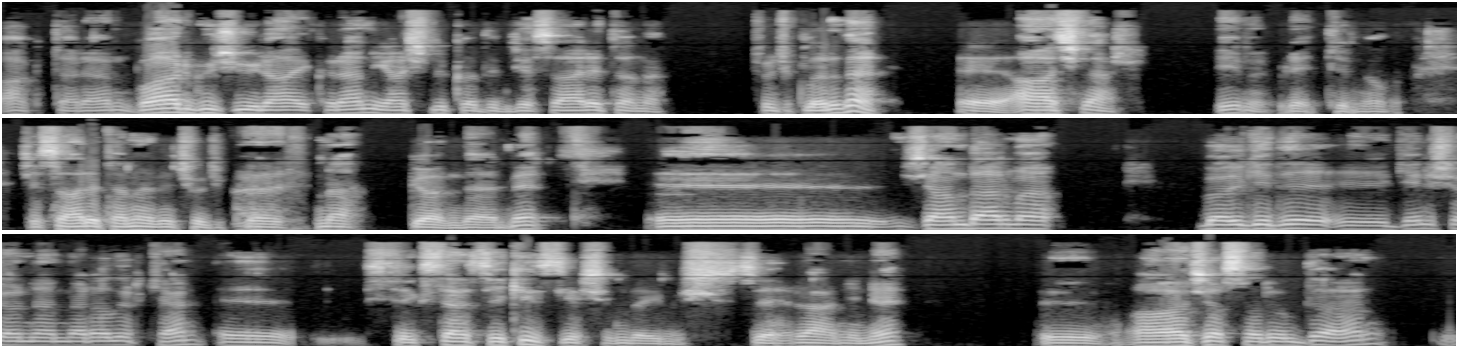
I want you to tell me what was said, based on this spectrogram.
aktaran, var gücüyle aykıran yaşlı kadın Cesaret Ana. Çocukları da e, ağaçlar değil mi? Ürettiğim o. Cesaret Ana ve çocuklarına evet. gönderme. E, jandarma bölgede e, geniş önlemler alırken e, 88 yaşındaymış Zehranine. E, ağaca sarıldığı an e,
